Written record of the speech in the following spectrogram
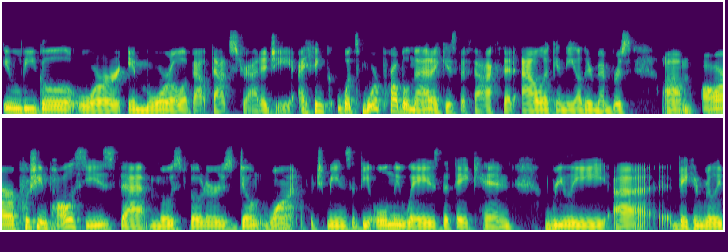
illegal or immoral about that strategy. I think what's more problematic is the fact that ALEC and the other members um, are pushing policies that most voters don't want, which means that the only ways that they can really uh, they can really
